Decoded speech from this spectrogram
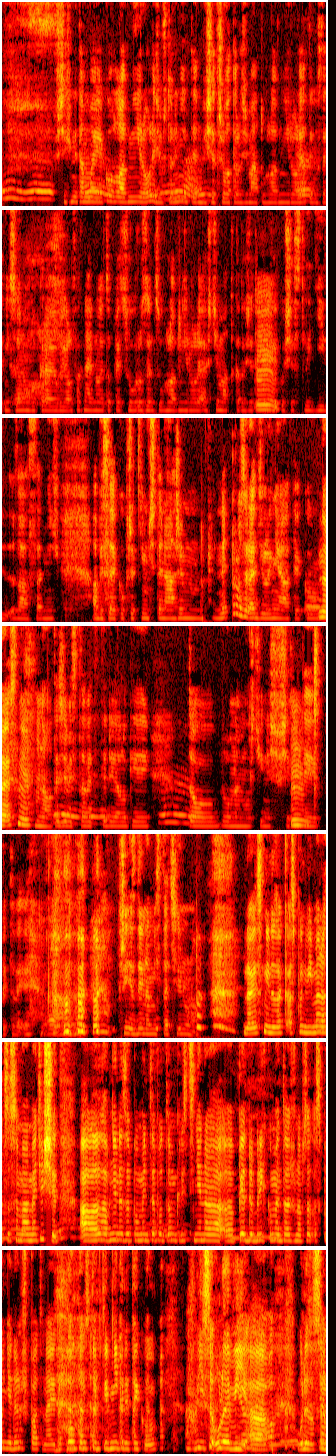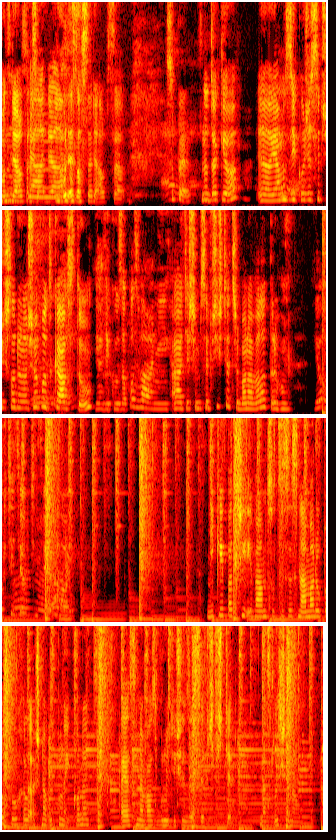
všichni tam mají jako hlavní roli, že už to není ten vyšetřovatel, že má tu hlavní roli a ty ostatní jsou jenom okrajoví, ale fakt najednou je to pět sourozenců hlavní roli a ještě matka, takže to mm. jako šest lidí zásadních, aby se jako před tím čtenářem neprozradili nějak jako. No jasně. No, takže vystavit ty dialogy, to bylo mnohem horší než všechny mm. ty pitvy a příjezdy na místa činu, no. No jasný, no tak aspoň víme, na co se máme těšit. A hlavně nezapomeňte potom Kristýně na eh, pět dobrých komentářů napsat aspoň jeden špatný, takovou konstruktivní kritiku. A jí se uleví jo, a bude zase moc dál psát. Bude zase dál psát. Super. No tak jo, eh, já moc děkuji, že jsi přišla do našeho podcastu. Já děkuji za pozvání. A těším se příště třeba na veletrhu. Jo, určitě, určitě. Ahoj. Díky patří i vám, co jste se s náma doposlouchali až na úplný konec a já se na vás budu těšit zase příště. Naslyšenou.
